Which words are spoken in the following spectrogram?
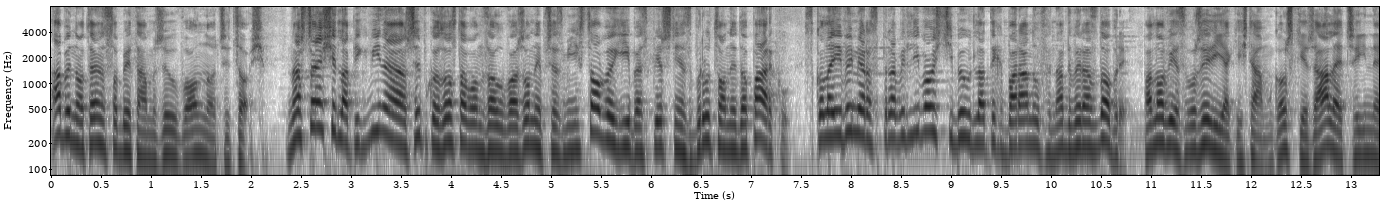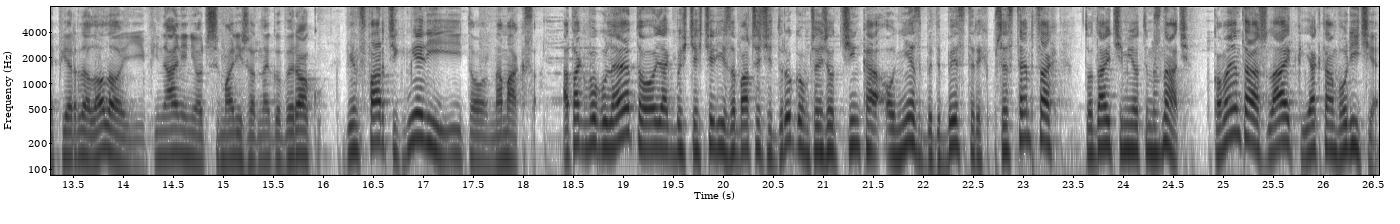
aby no ten sobie tam żył wolno czy coś. Na szczęście dla pingwina szybko został on zauważony przez miejscowych i bezpiecznie zwrócony do parku. Z kolei wymiar sprawiedliwości był dla tych baranów nad wyraz dobry. Panowie złożyli jakieś tam gorzkie żale czy inne pierdololo i finalnie nie otrzymali żadnego wyroku. Więc farcik mieli i to na maksa. A tak w ogóle, to jakbyście chcieli zobaczyć drugą część odcinka o niezbyt bystrych przestępcach, to dajcie mi o tym znać. Komentarz, like, jak tam wolicie.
